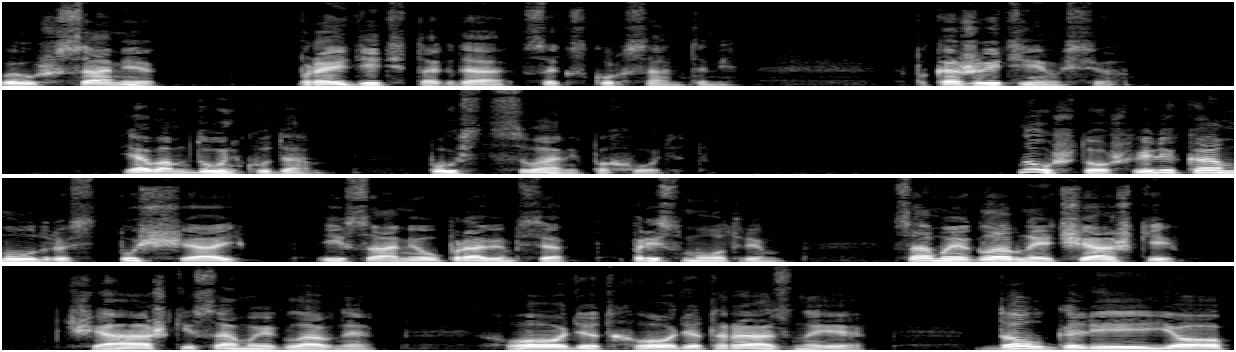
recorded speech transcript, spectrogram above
Вы уж сами пройдите тогда с экскурсантами, покажите им все. Я вам Дуньку дам. Пусть с вами походит. Ну что ж, велика мудрость, пущай, и сами управимся, присмотрим. Самое главное — чашки. Чашки самое главное. Ходят, ходят разные. Долго ли ее...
